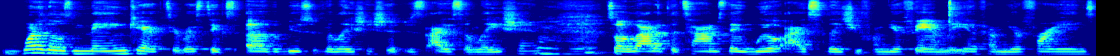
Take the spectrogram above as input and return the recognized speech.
one of those main characteristics of abusive relationships is isolation mhm, so a lot of the times they will isolate you from your family and from your friends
